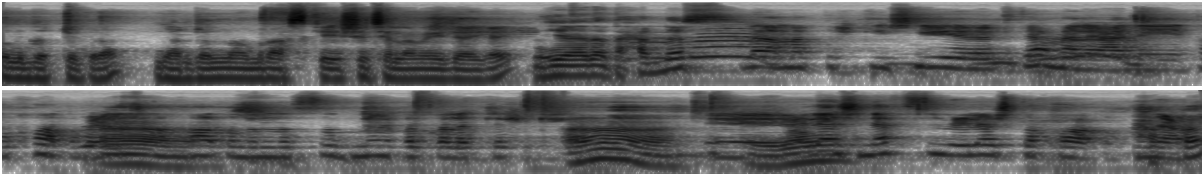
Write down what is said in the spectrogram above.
خيراً كما وجدت. কলেজের টুকরা যার জন্য আমরা আজকে এসেছিলাম এই জায়গায় هي تتحدث لا ما بتحكي شيء بتعمل يعني تخاطب علاج آه. تخاطب من الصدمة بطلت تحكي اه إيه، علاج نفسي وعلاج تخاطب حقا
